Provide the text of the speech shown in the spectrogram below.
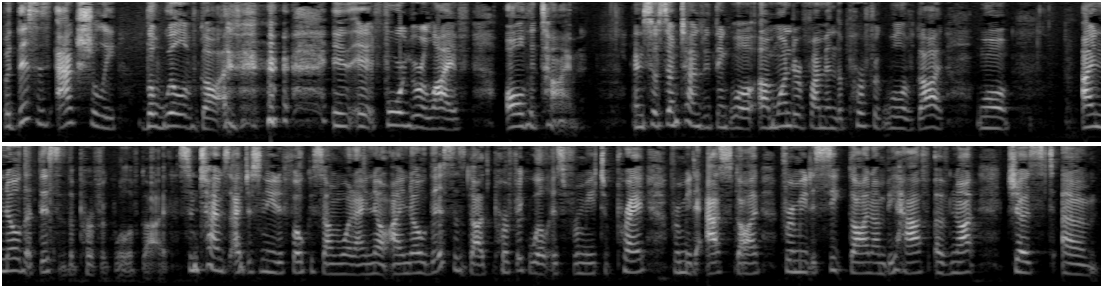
but this is actually the will of God for your life all the time. And so sometimes we think, well, I wonder if I'm in the perfect will of God. Well, I know that this is the perfect will of God. Sometimes I just need to focus on what I know. I know this is God's perfect will is for me to pray, for me to ask God, for me to seek God on behalf of not just um,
